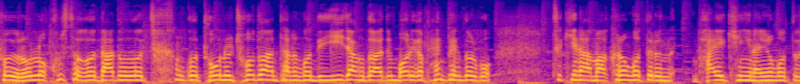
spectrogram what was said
그 롤러코스터 그 나도 참 그 돈을 줘도 안 타는 건데 이장도 아주 머리가 팽팽 돌고 특히나 막 그런 것들은 바이킹이나 이런 것도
